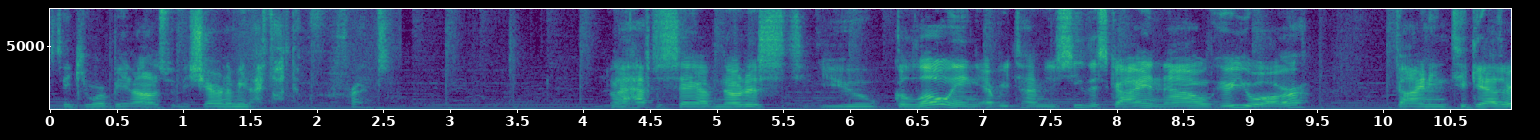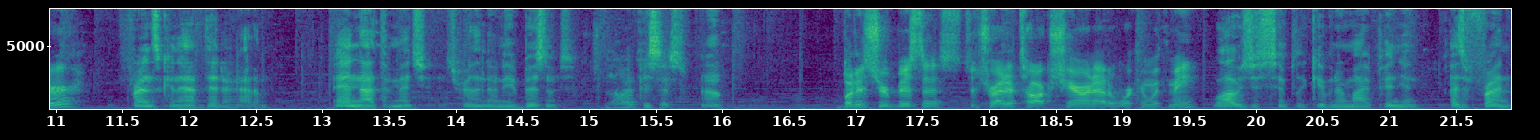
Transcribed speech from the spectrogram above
think you weren't being honest with me, Sharon. I mean, I thought that we were friends. And I have to say, I've noticed you glowing every time you see this guy, and now here you are, dining together. Friends can have dinner, Adam. And not to mention, it's really none of your business. It's not my business. No. But it's your business to try to talk Sharon out of working with me? Well, I was just simply giving her my opinion as a friend.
